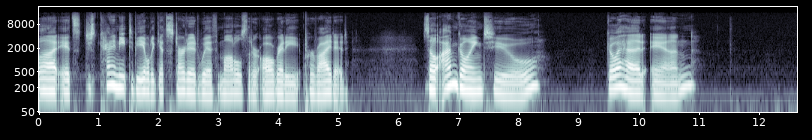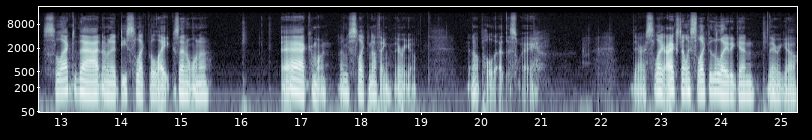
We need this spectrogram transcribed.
but it's just kind of neat to be able to get started with models that are already provided. So I'm going to go ahead and select that. I'm going to deselect the light because I don't want to... Ah, come on. Let me select nothing. There we go. And I'll pull that this way. There, I select. I accidentally selected the light again. There we go.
